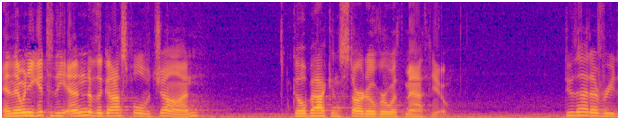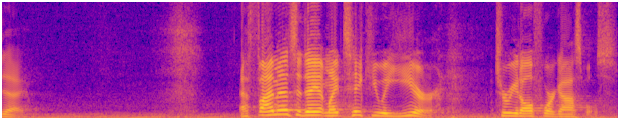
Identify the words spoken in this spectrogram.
And then when you get to the end of the Gospel of John, go back and start over with Matthew. Do that every day. At five minutes a day, it might take you a year to read all four Gospels.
